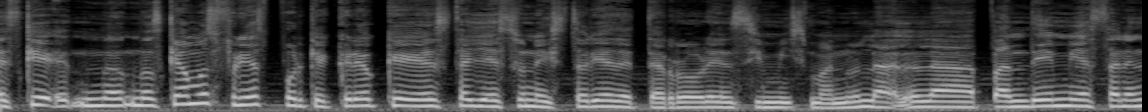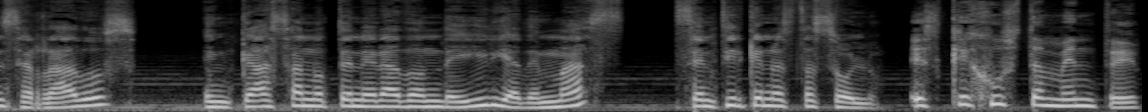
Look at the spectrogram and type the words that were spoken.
Es que nos quedamos frías porque creo que esta ya es una historia de terror en sí misma, ¿no? La, la pandemia, estar encerrados en casa, no tener a dónde ir y además sentir que no estás solo. Es que justamente,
